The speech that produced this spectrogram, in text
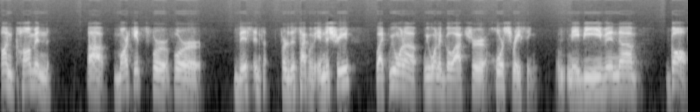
uncommon uh, markets for for this for this type of industry. Like we wanna we wanna go after horse racing, maybe even um, golf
